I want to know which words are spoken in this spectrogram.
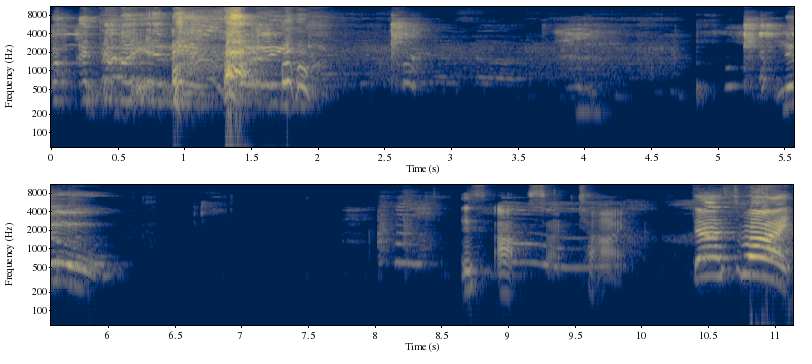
Thought No. It's outside time. That's right.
